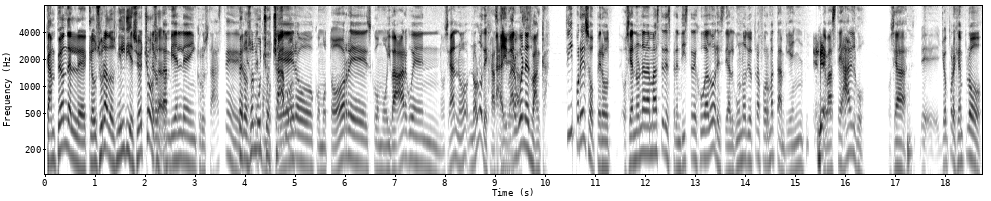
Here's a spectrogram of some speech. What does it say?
campeón del eh, clausura 2018. Pero o sea, también le incrustaste. Pero son muchos como chavos. Como Torres, como Ibargüen. O sea, no, no lo dejaste. A Ibargüen es banca. Sí, por eso, pero, o sea, no nada más te desprendiste de jugadores, de alguno de otra forma también llevaste algo. O sea, eh, yo, por ejemplo,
